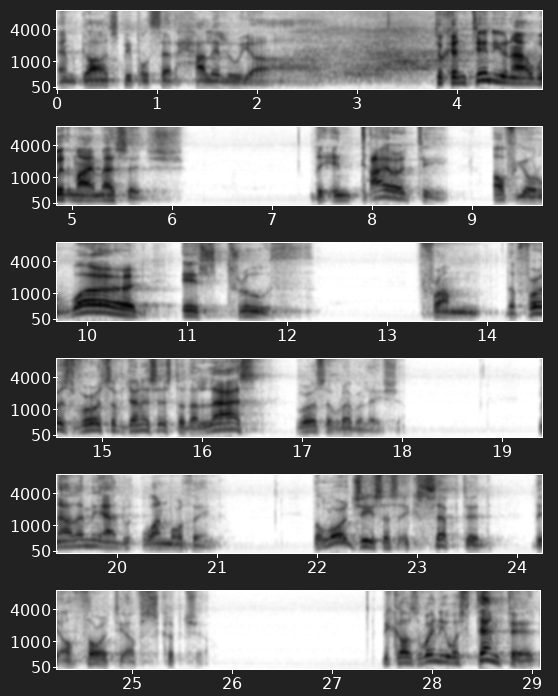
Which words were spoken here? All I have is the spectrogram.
And God's people said, Hallelujah. Hallelujah. To continue now with my message, the entirety of your word is truth. From the first verse of Genesis to the last verse of Revelation. Now, let me add one more thing. The Lord Jesus accepted the authority of Scripture. Because when he was tempted,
